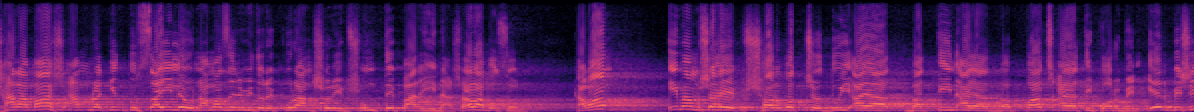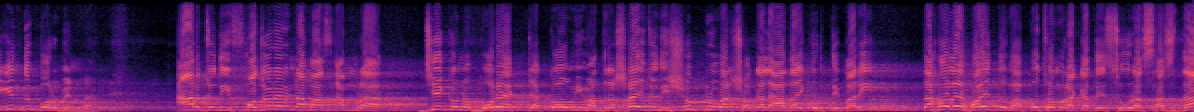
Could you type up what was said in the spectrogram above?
সারা মাস আমরা কিন্তু চাইলেও নামাজের ভিতরে কোরআন শরীফ শুনতে পারি না সারা বছর। কারণ ইমাম সাহেব সর্বোচ্চ দুই আয়াত বা তিন আয়াত বা পাঁচ আয়াতই পড়বেন। এর বেশি কিন্তু পড়বেন না। আর যদি ফজরের নামাজ আমরা যে কোনো বড় একটা কওমি মাদ্রাসায় যদি শুক্রবার সকালে আদায় করতে পারি, তাহলে হয়তো বা প্রথম রাকাতে সুরা সাজদা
